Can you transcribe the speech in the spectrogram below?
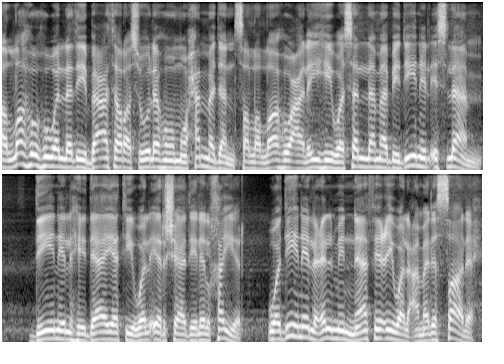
الله هو الذي بعث رسوله محمدا صلى الله عليه وسلم بدين الإسلام دين الهداية والإرشاد للخير ودين العلم النافع والعمل الصالح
